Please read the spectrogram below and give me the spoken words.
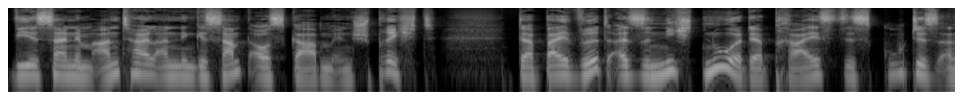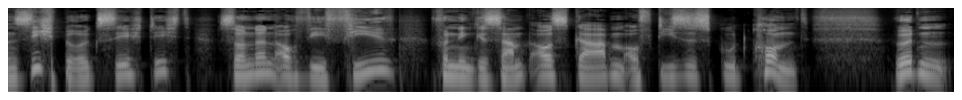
wie es seinem Anteil an den Gesamtausgaben entspricht. Dabei wird also nicht nur der Preis des Gutes an sich berücksichtigt, sondern auch wie viel von den Gesamtausgaben auf dieses Gut kommt. Würden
